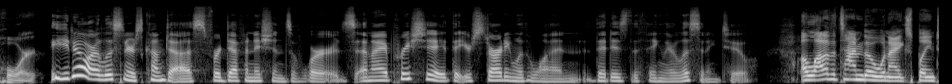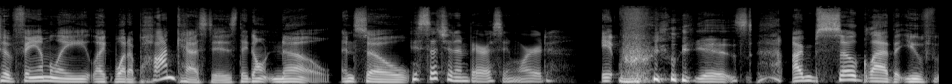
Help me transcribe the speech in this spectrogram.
port. You know, our listeners come to us for definitions of words, and I appreciate that you're starting with one that is the thing they're listening to. A lot of the time, though, when I explain to a family like what a podcast is, they don't know. And so It's such an embarrassing word. It really is. I'm so glad that you've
